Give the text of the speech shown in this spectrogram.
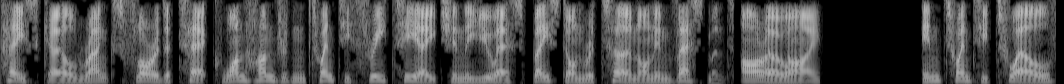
PayScale ranks Florida Tech 123th in the U.S. based on Return on Investment ROI. In 2012,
